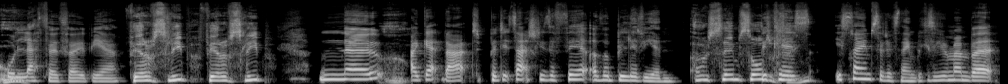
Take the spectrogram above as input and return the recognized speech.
or Ooh. lethophobia. Fear of sleep? Fear of sleep? No, I get that, but it's actually the fear of oblivion. Oh, same sort because of thing. it's same sort of thing. Because if you remember,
